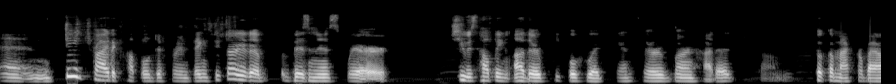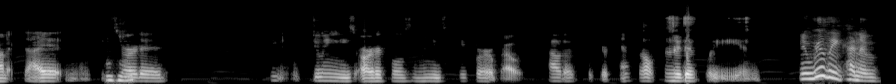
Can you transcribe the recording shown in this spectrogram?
and she tried a couple different things. She started a, a business where she was helping other people who had cancer learn how to um, cook a macrobiotic diet, and then she mm-hmm. started you know, doing these articles in the newspaper about how to cook your cancer alternatively, and know, really kind of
